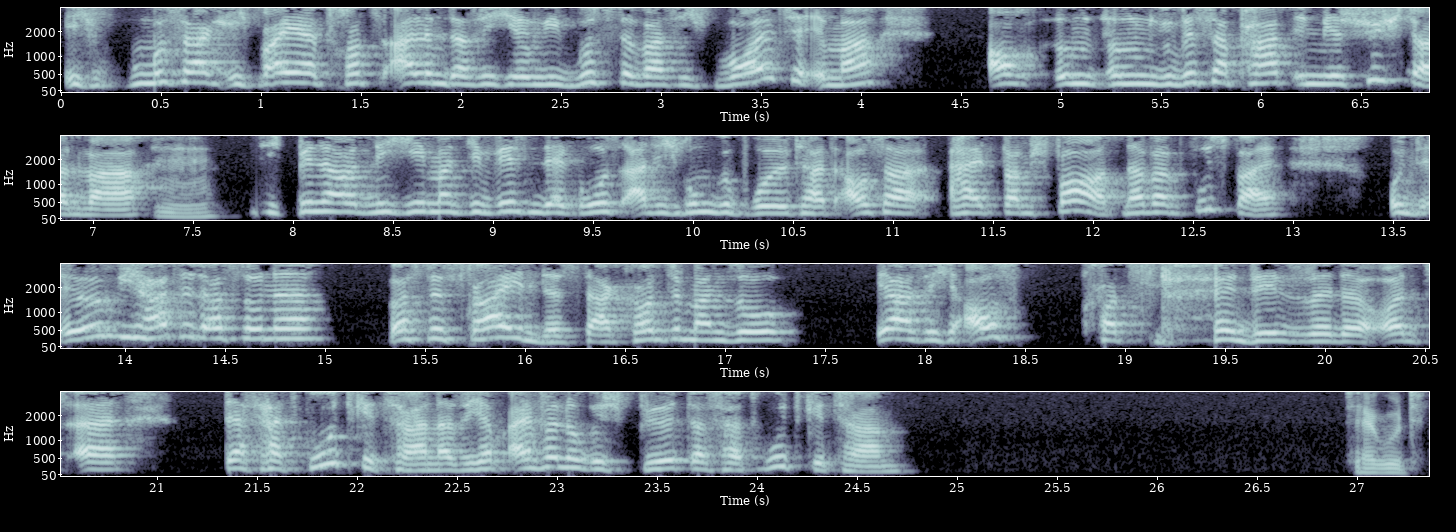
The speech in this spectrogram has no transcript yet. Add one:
ich muss sagen, ich war ja trotz allem, dass ich irgendwie wusste, was ich wollte immer, auch ein, ein gewisser Part in mir schüchtern war. Mhm. Ich bin auch nicht jemand gewesen, der großartig rumgebrüllt hat, außer halt beim Sport, ne, beim Fußball. Und irgendwie hatte das so eine was Befreiendes. Da konnte man so ja sich auskotzen in dem Sinne und äh, das hat gut getan. Also ich habe einfach nur gespürt, das hat gut getan. Sehr gut.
